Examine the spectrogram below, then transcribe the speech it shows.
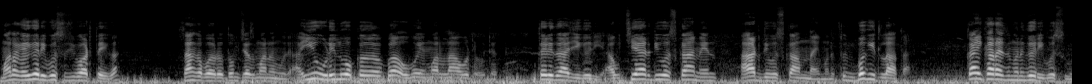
मला काही घरी बसूची वाटतंय का? सांगा बरं तुमच्याच मनामध्ये. एवढी लोक भाऊ बहीण मला नावं ठेवतात. तरी दाजी घरी. अहो चार दिवस काम आहे आठ दिवस काम नाही म्हणे. तुम्ही बघितलं आता. काय करायचं म्हणे घरी बसून?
